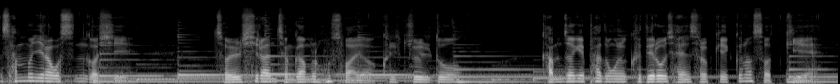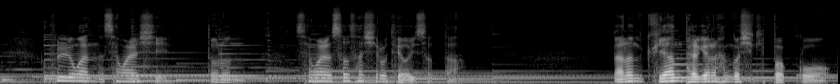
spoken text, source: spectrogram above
산문이라고 쓴 것이 절실한 정감을 호소하여 글줄도 감정의 파동을 그대로 자연스럽게 끊었었기에 훌륭한 생활시 또는 생활 서사시로 되어 있었다. 나는 귀한 발견을 한 것이 기뻤고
